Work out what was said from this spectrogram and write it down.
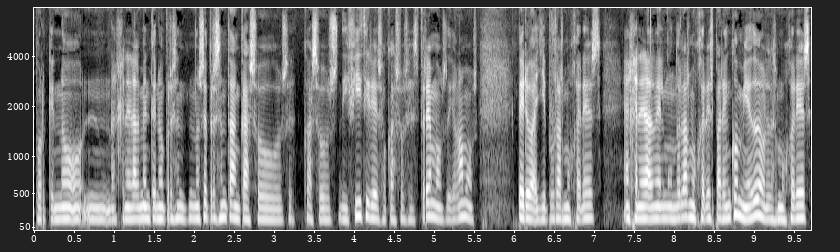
porque no generalmente no, presen- no se presentan casos casos difíciles o casos extremos digamos. Pero allí pues las mujeres en general en el mundo las mujeres paren con miedo. Las mujeres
